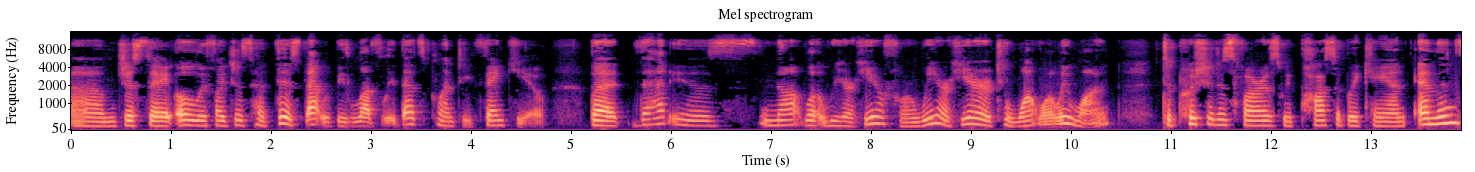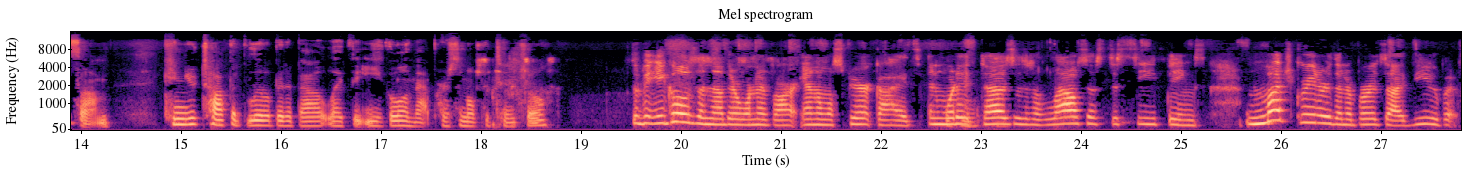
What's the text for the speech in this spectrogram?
um, just say, "Oh, if I just had this, that would be lovely. That's plenty. Thank you." But that is not what we are here for. We are here to want what we want, to push it as far as we possibly can, and then some. Can you talk a little bit about like the eagle and that personal potential? So the eagle is another one of our animal spirit guides, and what mm-hmm. it does is it allows us to see things much greater than a bird's eye view, but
